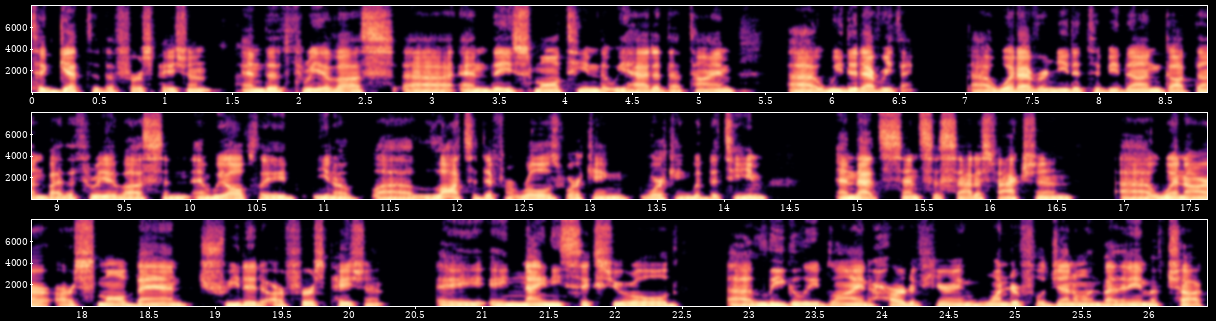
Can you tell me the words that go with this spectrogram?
to get to the first patient. And the three of us uh, and the small team that we had at that time, uh, we did everything. Uh, whatever needed to be done got done by the three of us, and, and we all played, you know, uh, lots of different roles working working with the team. And that sense of satisfaction uh, when our our small band treated our first patient, a a 96 year old uh, legally blind, hard of hearing, wonderful gentleman by the name of Chuck.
